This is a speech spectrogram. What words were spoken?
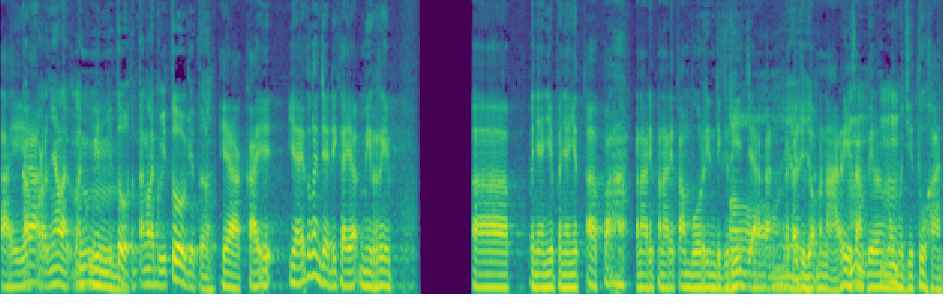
kayak covernya lagu, lagu hmm, itu tentang lagu itu gitu. Ya kayak ya itu kan jadi kayak mirip uh, penyanyi-penyanyi apa penari-penari tamborin di gereja oh, kan mereka iya, juga iya. menari hmm, sambil hmm, memuji Tuhan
